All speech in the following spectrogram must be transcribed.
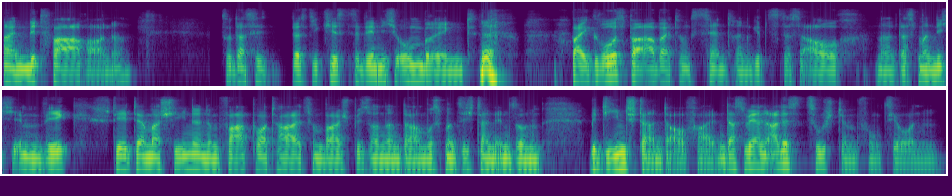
einen Mitfahrer, ne? sodass sie, dass die Kiste den nicht umbringt. Bei Großbearbeitungszentren gibt es das auch, ne, dass man nicht im Weg steht der Maschine, in einem Fahrtportal zum Beispiel, sondern da muss man sich dann in so einem Bedienstand aufhalten. Das wären alles Zustimmfunktionen.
